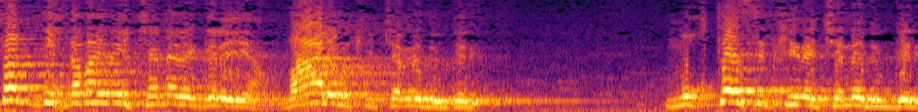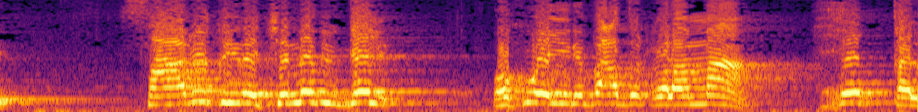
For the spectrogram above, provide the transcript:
saddexdaba inay jannada gelayaan daalimkii jannadu geli muqtasidkiina jannadu geli saabiqiina jannadu geli waa kuwa yidhi bacd culamaa xuqan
